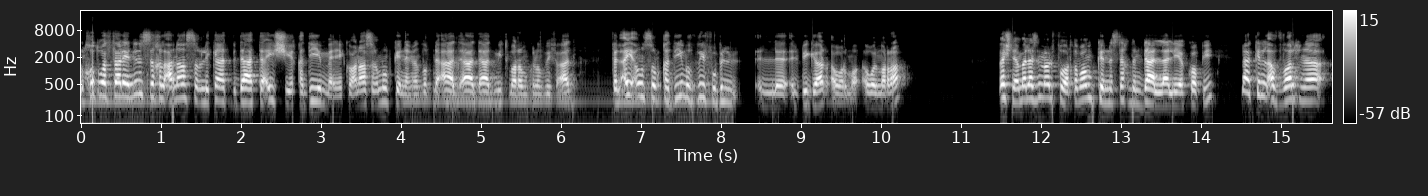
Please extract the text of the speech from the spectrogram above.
الخطوة الثانية ننسخ العناصر اللي كانت ب data أي شيء قديم يعني عناصر ممكن يعني نضيفنا add add add 100 مرة ممكن نضيف add. فلأي عنصر قديم تضيفه بال bigger أول أول مرة فايش نعمل؟ لازم نعمل for. طبعا ممكن نستخدم دالة اللي هي copy لكن الأفضل إحنا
